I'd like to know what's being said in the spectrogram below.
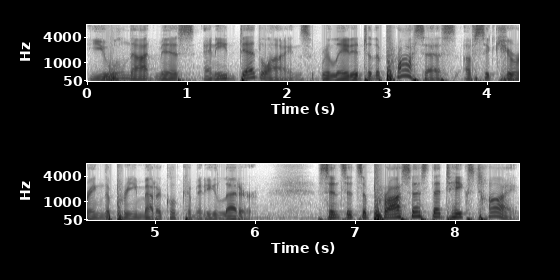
you will not miss any deadlines related to the process of securing the pre medical committee letter. since it's a process that takes time.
